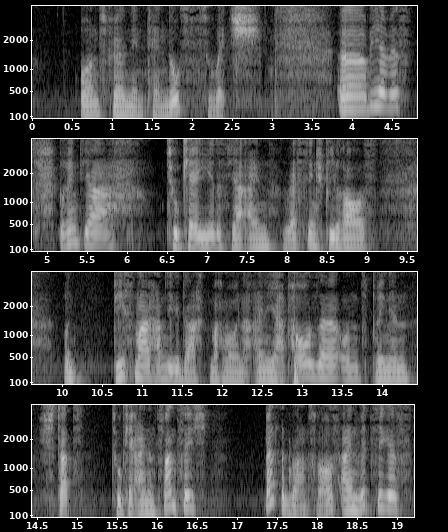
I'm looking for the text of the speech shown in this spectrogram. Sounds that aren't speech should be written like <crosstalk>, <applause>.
und für Nintendo Switch. Äh, wie ihr wisst, bringt ja 2K jedes Jahr ein Wrestling-Spiel raus. Und diesmal haben die gedacht, machen wir eine, eine Jahr Pause und bringen statt 2K21 Battlegrounds raus. Ein witziges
